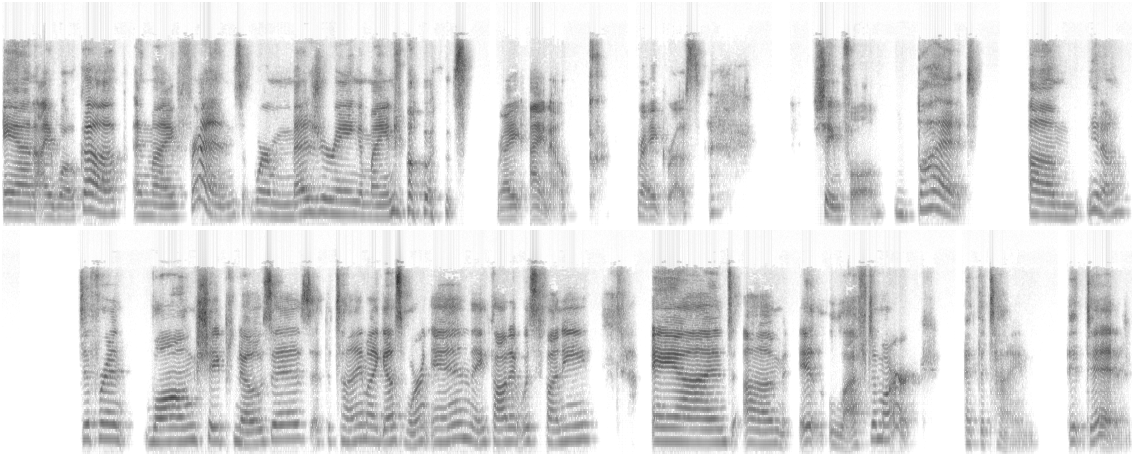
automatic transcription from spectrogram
and I woke up and my friends were measuring my nose, right? I know, right? Gross, shameful. But, um, you know, different long shaped noses at the time, I guess, weren't in. They thought it was funny. And um, it left a mark at the time. It did.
